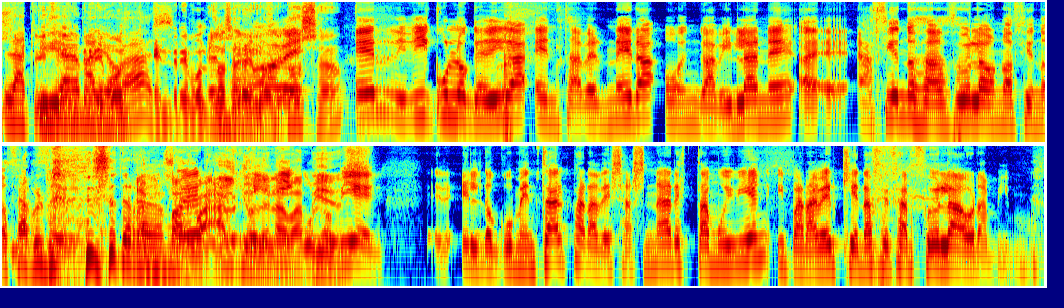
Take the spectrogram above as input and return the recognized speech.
La actividad, de Mario Gas. En revoltosa. es ridículo que diga en tabernera o en gavilanes eh, haciendo zarzuela o no haciendo zarzuela. La culpa es Bien el documental para desasnar está muy bien y para ver quién hace zarzuela ahora mismo.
